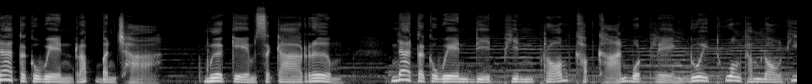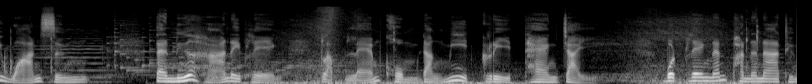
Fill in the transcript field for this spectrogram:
นาตกเวนรับบัญชา เมื่อเกมสกาเริ่มนาตกเวนดีดพินพร้อมขับขานบทเพลงด้วยท่วงทำนองที่หวานซึ้ง แต่เนื้อหาในเพลงกลับแหลมคมดังมีดกรีดแทงใจ บทเพลงนั้นพรรณนาถึง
